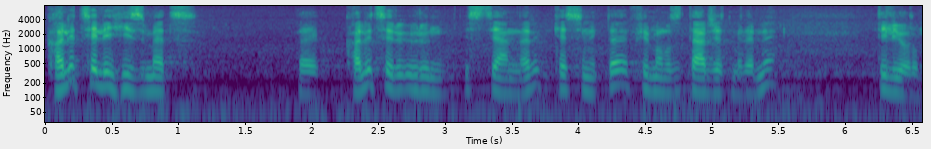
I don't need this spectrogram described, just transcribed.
Kaliteli hizmet ve kaliteli ürün isteyenleri kesinlikle firmamızı tercih etmelerini diliyorum.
